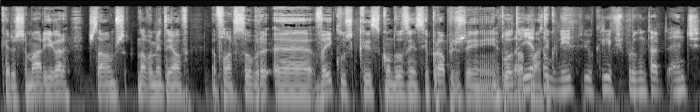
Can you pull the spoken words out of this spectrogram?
queres chamar. E agora estávamos novamente em off a falar sobre veículos que se conduzem a si próprios em, em piloto E é tão automático. bonito. Eu queria vos perguntar antes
